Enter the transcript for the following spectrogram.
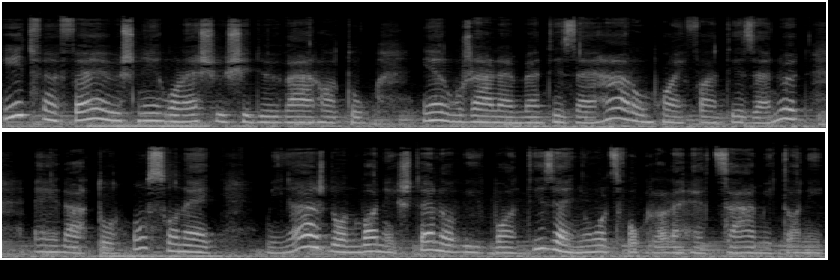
Hétfőn felhős, néhol esős idő várható. Jeruzsálemben 13, Hajfán 15, Eiláton 21, míg Ásdonban és Tel Avivban 18 fokra lehet számítani.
